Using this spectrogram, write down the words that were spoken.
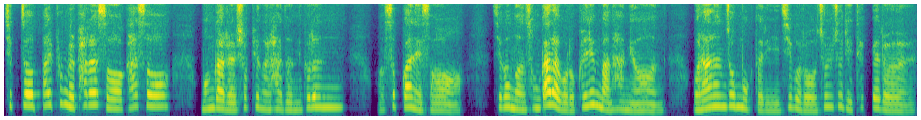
직접 발품을 팔아서 가서 뭔가를 쇼핑을 하던 그런 어, 습관에서 지금은 손가락으로 클릭만 하면 원하는 종목들이 집으로 줄줄이 택배를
